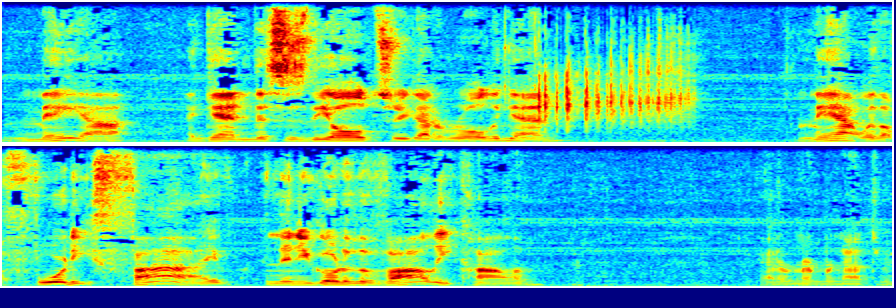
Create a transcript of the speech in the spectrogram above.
Mayotte, again, this is the old, so you got to roll again. Mayotte with a 45, and then you go to the volley column. Got to remember not to.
